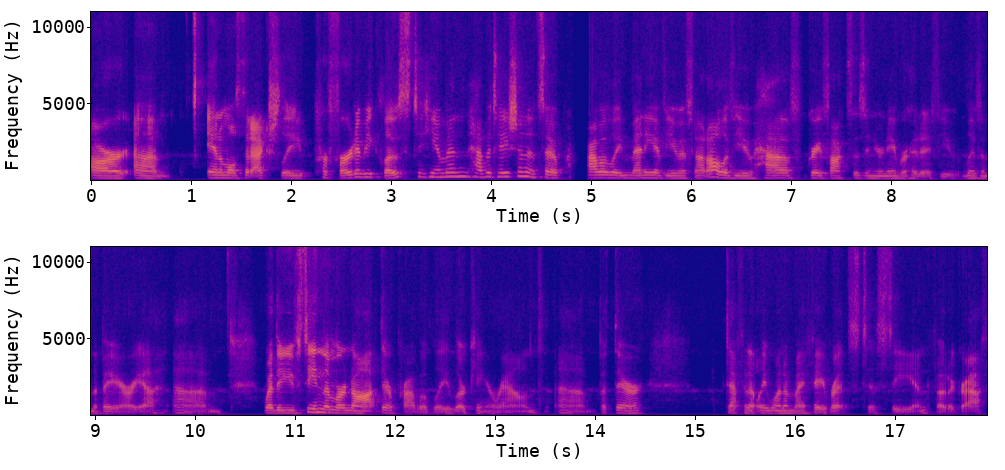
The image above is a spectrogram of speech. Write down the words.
are um, animals that actually prefer to be close to human habitation. And so probably many of you, if not all of you, have gray foxes in your neighborhood if you live in the Bay Area. Um, whether you've seen them or not, they're probably lurking around, um, but they're definitely one of my favorites to see and photograph.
